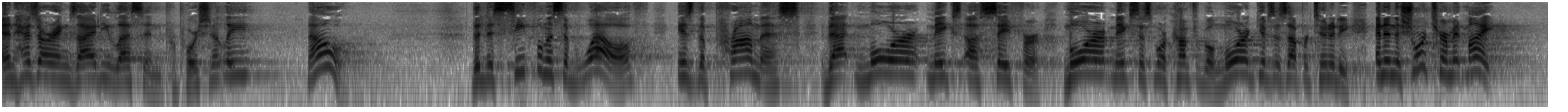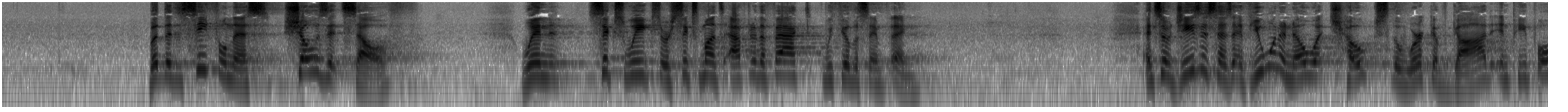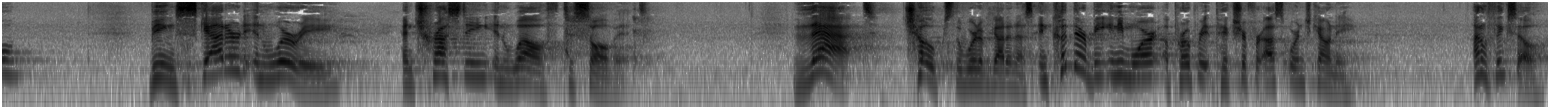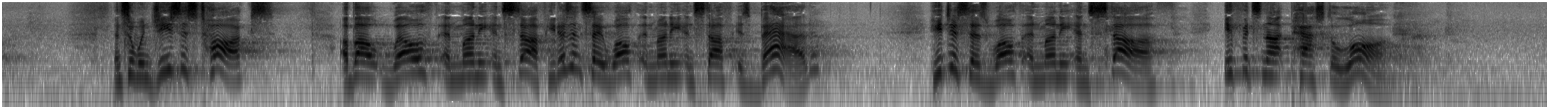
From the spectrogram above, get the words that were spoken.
And has our anxiety lessened proportionately? No. The deceitfulness of wealth is the promise that more makes us safer, more makes us more comfortable, more gives us opportunity. And in the short term, it might. But the deceitfulness shows itself when six weeks or six months after the fact, we feel the same thing. And so Jesus says if you want to know what chokes the work of God in people, being scattered in worry and trusting in wealth to solve it. That chokes the Word of God in us. And could there be any more appropriate picture for us, Orange County? I don't think so. And so when Jesus talks about wealth and money and stuff, he doesn't say wealth and money and stuff is bad. He just says wealth and money and stuff, if it's not passed along,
